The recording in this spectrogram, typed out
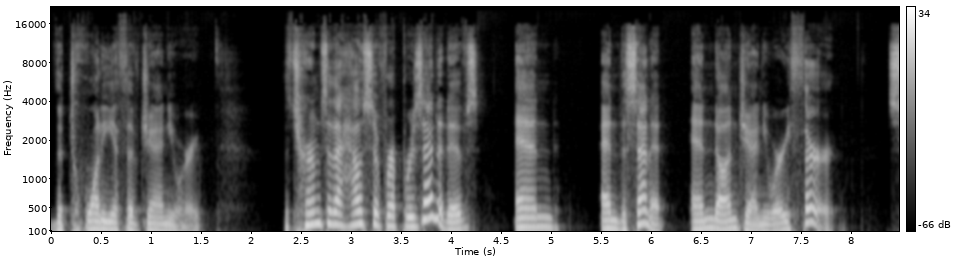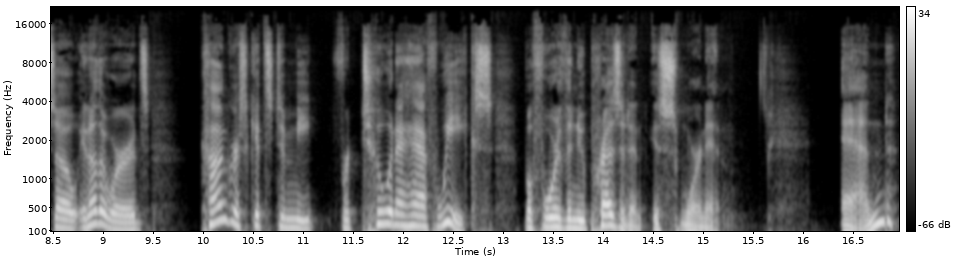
the 20th of January the terms of the House of Representatives and and the Senate end on January 3rd. So, in other words, Congress gets to meet for two and a half weeks before the new president is sworn in. And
